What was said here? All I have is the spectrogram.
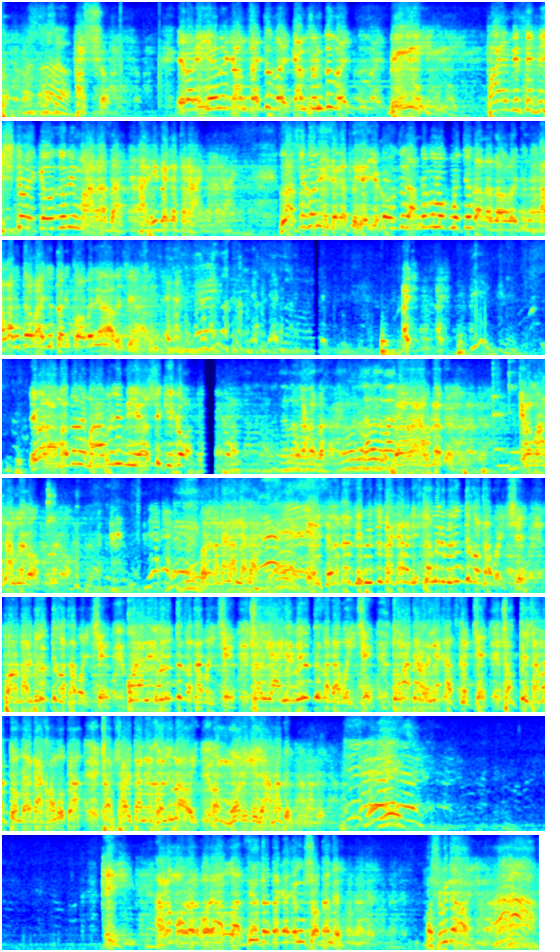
পাঁচশো। এবারে ইয়েনে গান চাইতে যাই গান শুনতে যাই। ভিড়। পায়ের নিচে বৃষ্ট হয়ে কেউ যদি মারা যায় আর এই জায়গাতে রায়। লাশে করে এই জায়গা থেকে ইয়ে যদি আপনাকে লোক মরছে জানা যাওয়া হয়েছে আল্লাহ তো লাইছে তার কবে হবে এবার আমাদের এই মাহফিলে নিয়ে আসি কি ইসলামের বিরুদ্ধে কথা বলছে, পর্দার বিরুদ্ধে কথা বলছে, কোরআনের বিরুদ্ধে কথা বলছে, শরীয় আইনের বিরুদ্ধে কথা বলছে, তোমাদের হইয়া কাজ করছে। শক্তি, সামর্থ্য, মেধা, ক্ষমতা, সব শয়তানের খলিবা হই মরে গেলে আমাদের কি আমরা মরার পরে আল্লাহ থাকা গেলেন শতানের অসুবিধা হয়?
